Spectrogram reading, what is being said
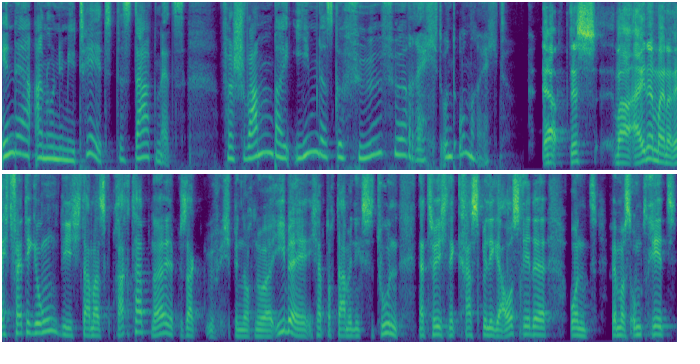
In der Anonymität des Darknets verschwamm bei ihm das Gefühl für Recht und Unrecht. Ja, das war eine meiner Rechtfertigungen, die ich damals gebracht habe. Ne? Ich habe gesagt, ich bin doch nur eBay, ich habe doch damit nichts zu tun. Natürlich eine krass billige Ausrede. Und wenn man es umdreht,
